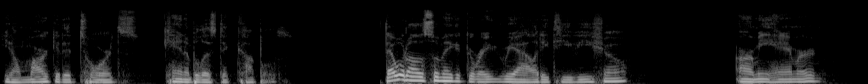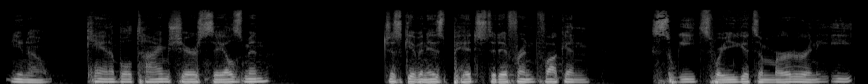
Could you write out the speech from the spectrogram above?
you know, marketed towards cannibalistic couples. That would also make a great reality TV show. Armie Hammer, you know, cannibal timeshare salesman, just giving his pitch to different fucking suites where you get to murder and eat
